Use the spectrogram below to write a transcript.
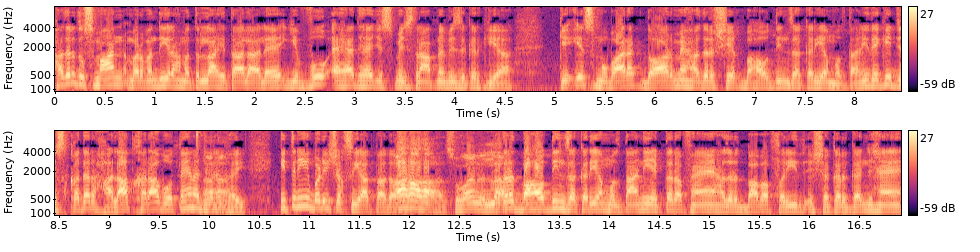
حضرت عثمان مروندی رحمۃ اللہ تعالی علیہ یہ وہ عہد ہے جس میں جس طرح آپ نے بھی ذکر کیا کہ اس مبارک دور میں حضرت شیخ بہاؤدین زکریہ ملتانی دیکھیے جس قدر حالات خراب ہوتے ہیں نا جنید بھائی اتنی بڑی شخصیات پیدا ہوتی سبحان اللہ۔ حضرت بہاؤدین زکریہ ملتانی ایک طرف ہیں حضرت بابا فرید شکر گنج ہیں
